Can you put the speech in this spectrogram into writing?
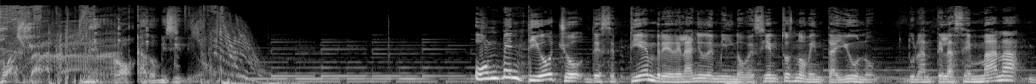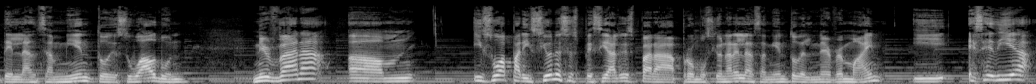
Flashback de Domicilio. Un 28 de septiembre del año de 1991, durante la semana del lanzamiento de su álbum, Nirvana um, hizo apariciones especiales para promocionar el lanzamiento del Nevermind y ese día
